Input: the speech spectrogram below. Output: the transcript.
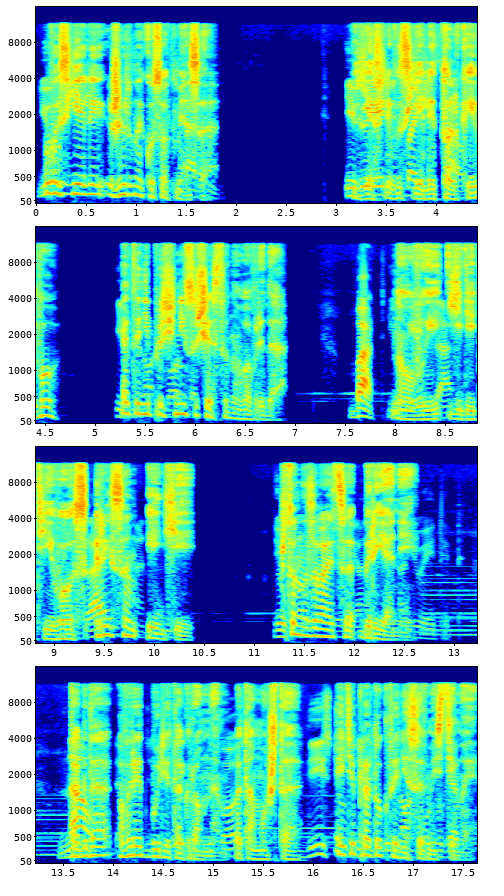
вы съели жирный кусок мяса. Если вы съели только его, это не причинит существенного вреда. Но вы едите его с рисом и ги, что называется бирьяни. Тогда вред будет огромным, потому что эти продукты несовместимы.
